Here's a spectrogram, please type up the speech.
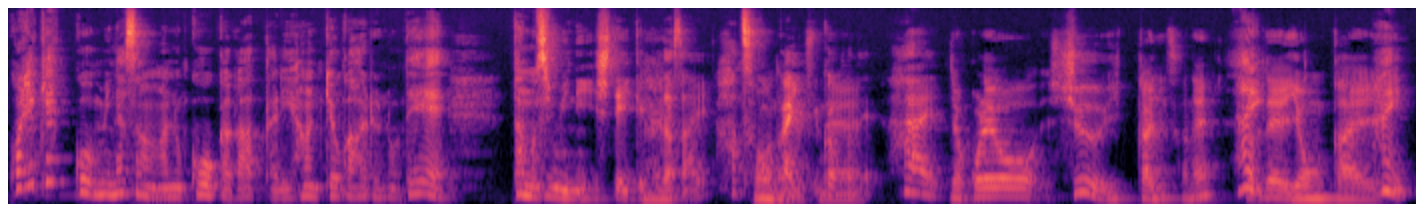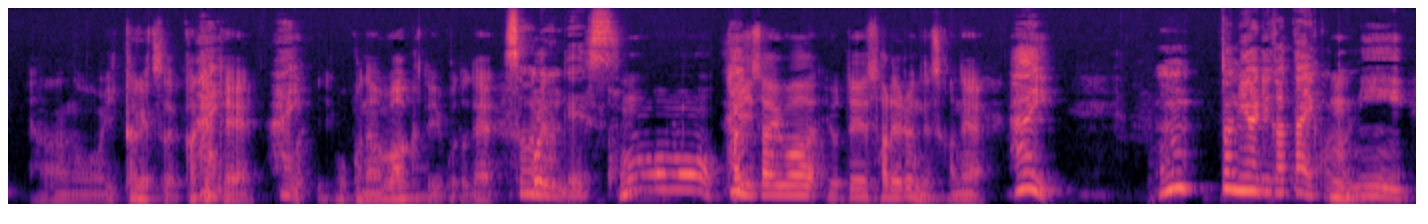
これ結構皆さんあの効果があったり反響があるので、楽しみにしていてください。初公開ということで。ですはい。じゃあこれを週1回ですかね。はいそれで4回、はい。あの、1ヶ月かけて、はいは行うワークということで。そうなんです。今後も開催は予定されるんですかね、はい。本当にありがたいことに、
